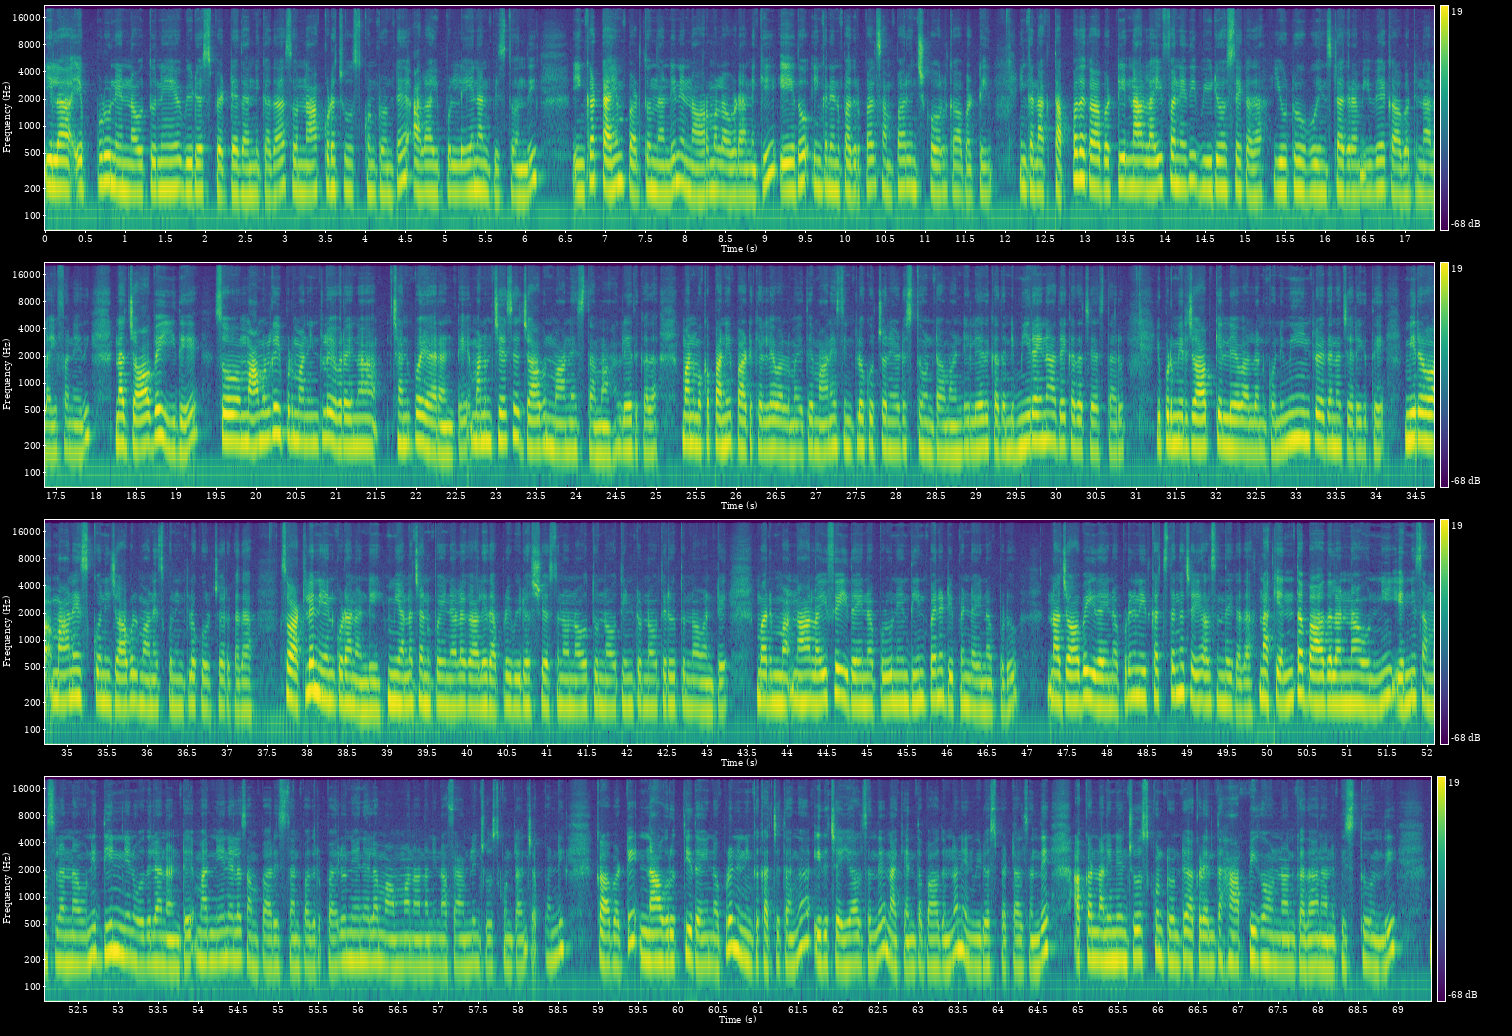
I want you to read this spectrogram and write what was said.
ఇలా ఎప్పుడు నేను నవ్వుతూనే వీడియోస్ పెట్టేదాన్ని కదా. సో నాకు కూడా చూసుకుంటుంటే అలా ఇప్పుడు లేననిపిస్తుంది. ఇంకా టైం పడుతుందండి నేను నార్మల్ అవ్వడానికి. ఏదో ఇంకా నేను పది రూపాయలు సంపాదించుకోవాలి కాబట్టి ఇంకా నాకు తప్పదు కాబట్టి నా లైఫ్ అనేది వీడియోసే కదా. యూట్యూబ్ ఇన్స్టాగ్రామ్ ఇవే కాబట్టి నా లైఫ్ అనేది. నా జాబే ఇదే. సో మామూలుగా ఇప్పుడు మన ఇంట్లో ఎవరైనా చనిపోయారంటే మనం చేసే జాబ్ని మానేస్తామా? లేదు కదా. మనం ఒక పని పాటకి వెళ్ళే వాళ్ళం అయితే మానేసి ఇంట్లో కూర్చొని ఏడుస్తూ ఉంటామండి. లేదు కదండి. మీరైనా అదే కదా చేస్తారు. ఇప్పుడు మీరు జాబ్కి వెళ్ళే వాళ్ళు అనుకోండి మీ ఇంట్లో ఏదైనా జరిగితే మీరు మానేసుకొని జాబులు మానేసుకొని ఇంట్లో కూర్చోరు కదా. సో అట్లే నేను కూడానండి. మీ అన్న చనిపోయిన నెల కాలేదు అప్పుడే వీడియోస్ చేస్తున్నావు నవ్వుతున్నావు తింటున్నావు తిరుగుతున్నావు అంటే మరి నా లైఫే ఇదైనప్పుడు నేను దీనిపైన డిపెండ్ అయినప్పుడు నా జాబే ఇదైనప్పుడు నేను ఇది ఖచ్చితంగా చేయాల్సిందే కదా. నాకు ఎంత బాధలన్నా ఉన్ని ఎన్ని సమస్యలన్నా ఉన్ని దీన్ని నేను వదిలానంటే మరి నేను ఎలా సంపాదిస్తాను పది రూపాయలు? నేను ఎలా మా అమ్మ నాన్నని నా ఫ్యామిలీని చూసుకుంటాను చెప్పండి. కాబట్టి నా వృత్తి ఇదైనప్పుడు నేను ఇంకా ఖచ్చితంగా ఇది చేయాల్సిందే. నాకు ఎంత బాధ ఉన్నా నేను వీడియోస్ పెట్టాల్సిందే. అక్కడ నన్ను నేను చూసుకుంటుంటే అక్కడ ఎంత హ్యాపీగా ఉన్నాను కదా అని అనిపిస్తూ ఉంది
